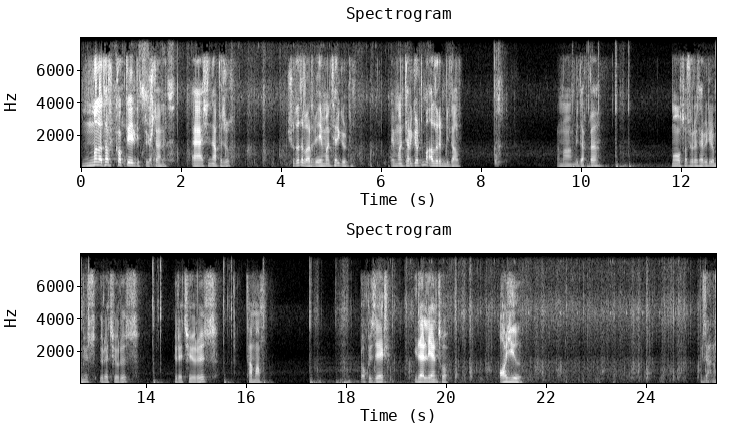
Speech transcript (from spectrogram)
Molotov kokteyl gitti üç tane. Ee şimdi ne yapacağız? Şurada da vardı bir envanter gördüm. Envanter gördüm mü alırım bir dal. Tamam bir dakika. Molotov üretebiliyor muyuz? Üretiyoruz. Üretiyoruz. Tamam. Çok güzel. İlerleyen to. Ayı. Canım.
